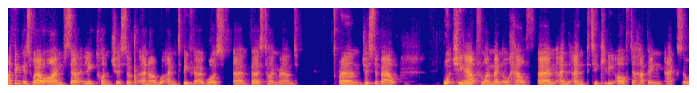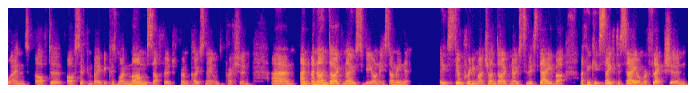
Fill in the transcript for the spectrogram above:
I think as well i'm certainly conscious of and i and to be fair i was um, first time round um, just about watching out for my mental health um, and and particularly after having axel and after our second baby because my mum suffered from postnatal depression um, and and undiagnosed to be honest i mean it's still pretty much undiagnosed to this day but i think it's safe to say on reflection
